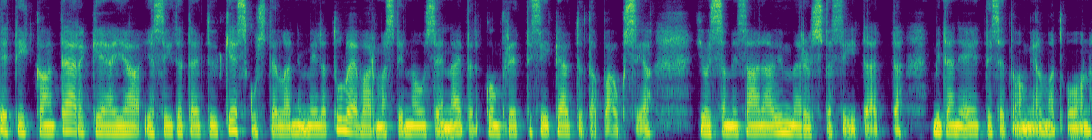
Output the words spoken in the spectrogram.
etiikka on tärkeä ja, ja siitä täytyy keskustella, niin meillä tulee varmasti nousee näitä konkreettisia käyttötapauksia, joissa me saadaan ymmärrystä siitä, että mitä ne eettiset ongelmat on.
